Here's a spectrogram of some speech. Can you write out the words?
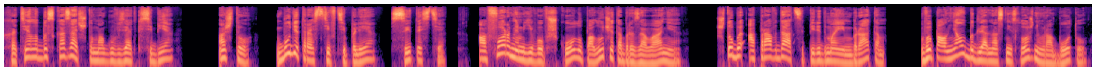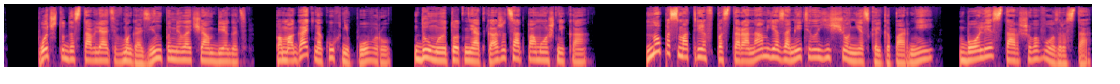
Хотела бы сказать, что могу взять к себе. А что, будет расти в тепле, сытости. Оформим его в школу, получит образование. Чтобы оправдаться перед моим братом, выполнял бы для нас несложную работу. Почту доставлять, в магазин по мелочам бегать, помогать на кухне повару. Думаю, тот не откажется от помощника. Но, посмотрев по сторонам, я заметила еще несколько парней более старшего возраста,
